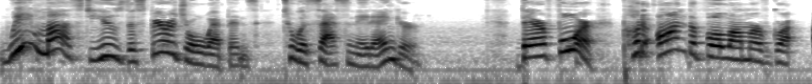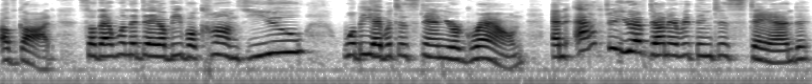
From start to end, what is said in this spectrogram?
We must use the spiritual weapons to assassinate anger. Therefore, put on the full armor of God so that when the day of evil comes, you will be able to stand your ground. And after you have done everything to stand,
